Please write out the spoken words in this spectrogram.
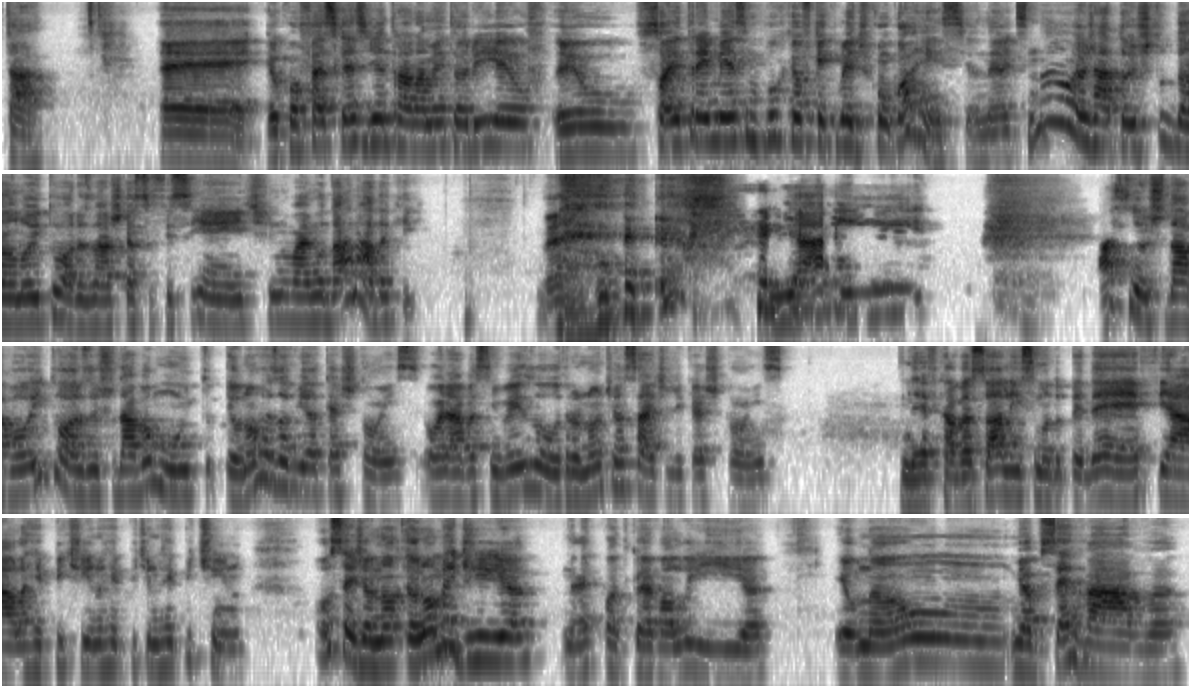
Tá. É, eu confesso que antes de entrar na mentoria, eu, eu só entrei mesmo porque eu fiquei com medo de concorrência, né? Eu disse, não, eu já estou estudando oito horas, eu acho que é suficiente, não vai mudar nada aqui. Né? e aí, assim, eu estudava oito horas, eu estudava muito, eu não resolvia questões, eu olhava assim, vez ou outra, eu não tinha site de questões, né? Ficava só ali em cima do PDF, a aula, repetindo, repetindo, repetindo. Ou seja, eu não, eu não media né, quanto que eu evoluía, eu não me observava,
